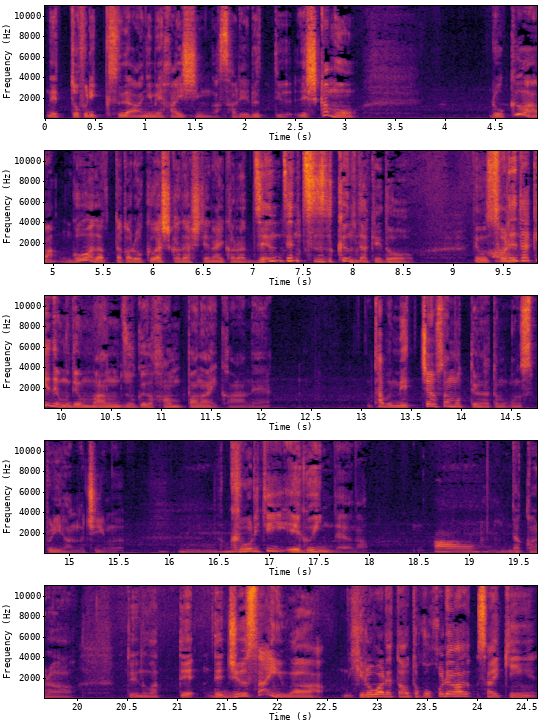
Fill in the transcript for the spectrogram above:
ネットフリックスでアニメ配信がされるっていう。でしかも6話 ?5 話だったか6話しか出してないから全然続くんだけどでもそれだけでもでも満足度半端ないからね。多分めっちゃ良さ持ってるんだと思うこのスプリガンのチーム。うん。クオリティえぐいんだよな。あだからっていうのがあってで13位は「拾われた男」これは最近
